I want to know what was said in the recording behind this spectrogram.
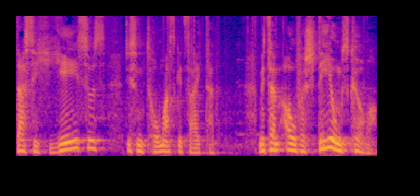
Dass sich Jesus diesem Thomas gezeigt hat. Mit seinem Auferstehungskörper.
